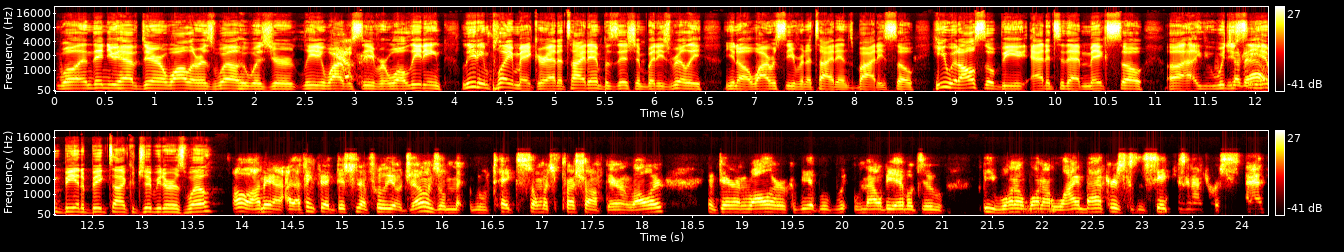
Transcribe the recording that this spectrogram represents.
Well, and then you have Darren Waller as well, who was your leading wide receiver, well, leading leading playmaker at a tight end position, but he's really you know a wide receiver in a tight end's body, so he would also be added to that mix. So, uh, would you no see doubt. him being a big time contributor as well? Oh, I mean, I, I think the addition of Julio Jones will will take so much pressure off Darren Waller, and Darren Waller could be able, will now be able to be one on one on linebackers because the safety's gonna have to respect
